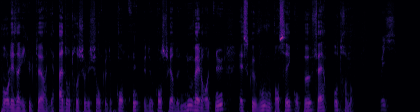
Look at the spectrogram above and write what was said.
pour les agriculteurs, il n'y a pas d'autre solution que de, construire de nouvelles retenues. Est-ce que vous, vous pensez qu'on peut faire autrement? Oui,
